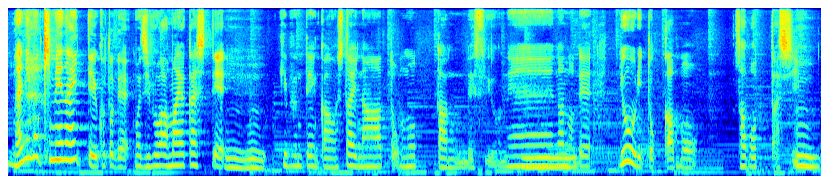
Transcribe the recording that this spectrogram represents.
何も決めないっていうことでもう自分を甘やかして気分転換をしたいなと思ったんですよね、うん、なので料理とかもサボったし、うん、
